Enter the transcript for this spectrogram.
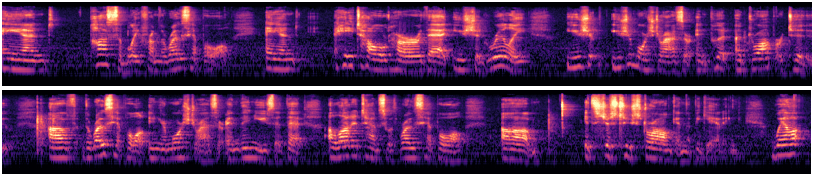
and possibly from the rosehip oil. And he told her that you should really use your, use your moisturizer and put a drop or two of the rosehip oil in your moisturizer and then use it. That a lot of times with rosehip oil, um, it's just too strong in the beginning. Well,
